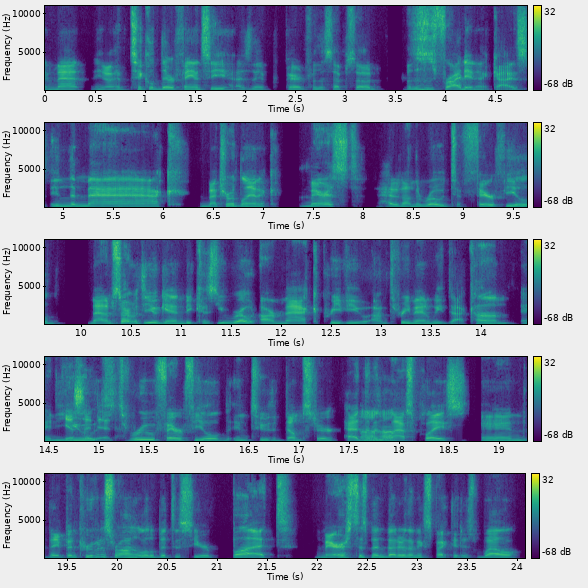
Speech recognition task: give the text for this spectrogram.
and Matt, you know, have tickled their fancy as they've prepared for this episode. But this is Friday night, guys, in the MAC, Metro Atlantic. Marist headed on the road to Fairfield. Matt, I'm starting with you again because you wrote our MAC preview on threemanweave.com and you Yes, threw Fairfield into the dumpster, had them in Uh-huh. last place, and they've been proving us wrong a little bit this year. But Marist has been better than expected as well.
